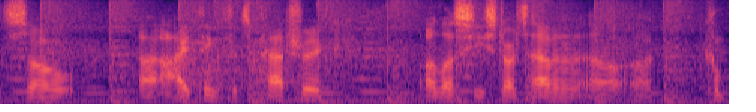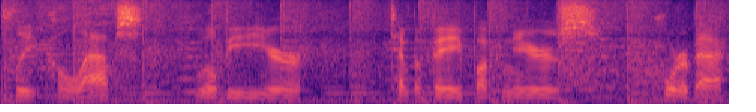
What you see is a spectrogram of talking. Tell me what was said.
So I think Fitzpatrick, unless he starts having a, a complete collapse, will be your Tampa Bay Buccaneers quarterback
